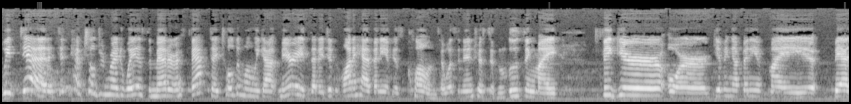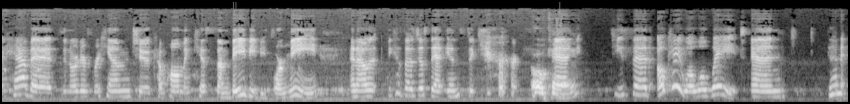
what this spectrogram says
We did. I didn't have children right away. As a matter of fact, I told him when we got married that I didn't want to have any of his clones. I wasn't interested in losing my figure or giving up any of my bad habits in order for him to come home and kiss some baby before me. And I was because I was just that insecure. Okay. And he said, "Okay, well, we'll wait." And then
